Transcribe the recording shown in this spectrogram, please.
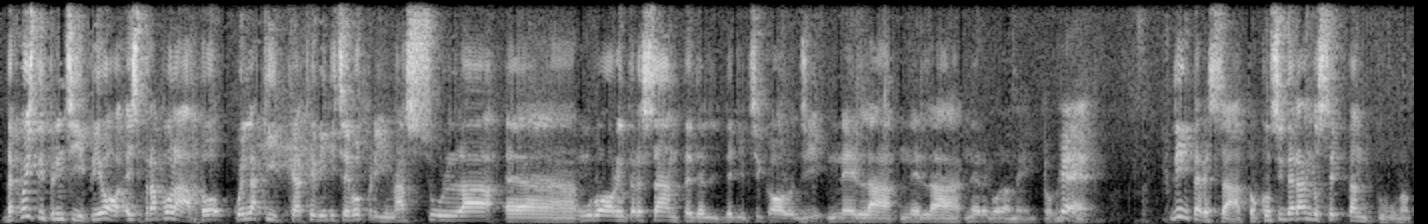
Da questi principi ho estrapolato quella chicca che vi dicevo prima sulla eh, un ruolo interessante del- degli psicologi nella- nella- nel regolamento, che è l'interessato, considerando 71,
